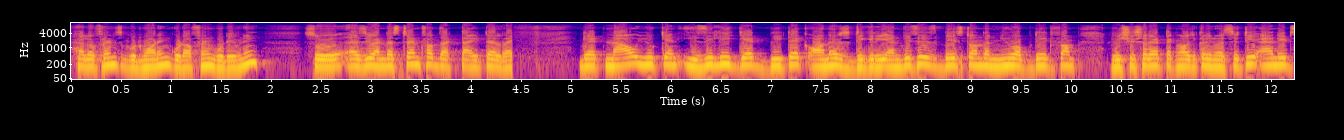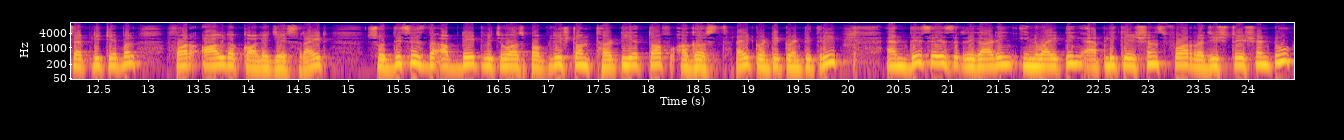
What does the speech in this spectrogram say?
Hello friends, good morning, good afternoon, good evening. So as you understand from the title, right, that now you can easily get BTech honors degree and this is based on the new update from Visvesvaraya Technological University and it's applicable for all the colleges, right? So this is the update which was published on 30th of August, right, 2023 and this is regarding inviting applications for registration to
